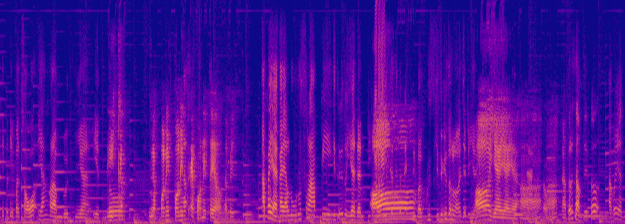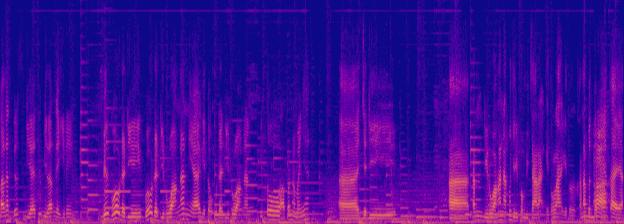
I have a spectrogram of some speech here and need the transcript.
tipe-tipe cowok yang rambutnya itu. Ya, eh, ponytail. Tapi, apa ya kayak lurus rapi gitu gitu ya dan di Oh. jadi bagus gitu gitu loh jadi ya oh iya, iya, iya. Nah, Ah, gitu. ah. Nah, terus habis itu aku ingat banget terus dia itu bilang kayak gini, Bill gue udah di gue udah di ruangan ya gitu, udah di ruangan itu apa namanya eh, jadi eh, kan di ruangan aku jadi pembicara gitulah gitu, karena bentuknya Ah. kayak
